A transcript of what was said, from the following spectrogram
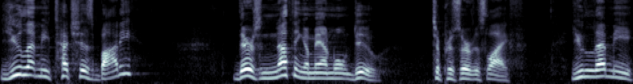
You let me touch his body, there's nothing a man won't do to preserve his life. You let me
